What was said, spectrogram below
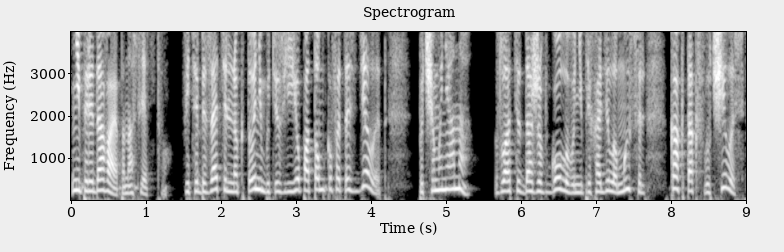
не передавая по наследству. Ведь обязательно кто-нибудь из ее потомков это сделает. Почему не она? Злате даже в голову не приходила мысль, как так случилось,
